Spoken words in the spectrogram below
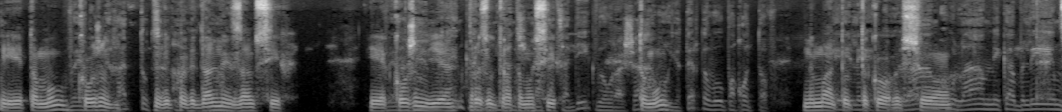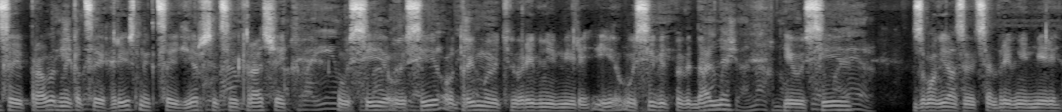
І тому кожен відповідальний за всіх. І кожен є результатом усіх. Тому нема тут такого, що цей праведник, а цей грішник, цей гірший, цей кращий. Усі, усі отримують в рівній мірі, і усі відповідальні, і усі зобов'язуються в рівній мірі.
